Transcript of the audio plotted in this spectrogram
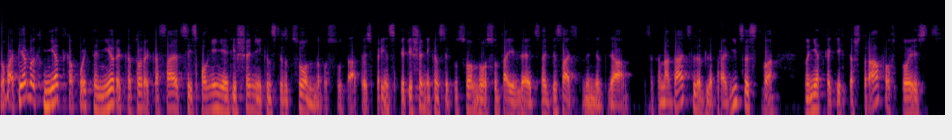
Ну, во-первых, нет какой-то меры, которая касается исполнения решений Конституционного суда. То есть, в принципе, решения Конституционного суда являются обязательными для законодателя, для правительства, но нет каких-то штрафов. То есть,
